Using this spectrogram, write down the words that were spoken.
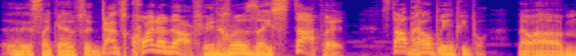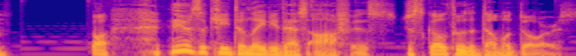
it's like, that's quite enough, you know? It's like, stop it. Stop helping people. No, um, well, here's the key to Lady Death's office. Just go through the double doors.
